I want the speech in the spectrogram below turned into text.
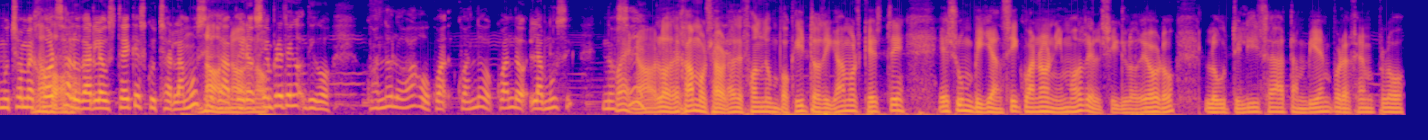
mucho mejor No. saludarle a usted que escuchar la música, no, pero siempre tengo, digo, ¿cuándo lo hago? ¿Cuá- ¿Cuándo? ¿Cuándo? La música, no bueno, sé. lo dejamos ahora de fondo un poquito. Digamos que este es un villancico anónimo del siglo de oro. Lo utiliza también, por ejemplo,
